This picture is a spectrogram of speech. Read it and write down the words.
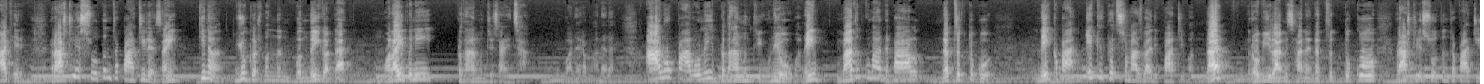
आखिर राष्ट्रिय स्वतन्त्र पार्टीले चाहिँ किन यो गठबन्धन बन्दै गर्दा मलाई पनि प्रधानमन्त्री चाहिन्छ भनेर भनेन आलो पालो नै प्रधानमन्त्री हुने हो भने माधव कुमार नेपाल नेतृत्वको नेकपा एकीकृत समाजवादी पार्टी भन्दा रवि लामिछाने नेतृत्वको राष्ट्रिय स्वतन्त्र पार्टी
